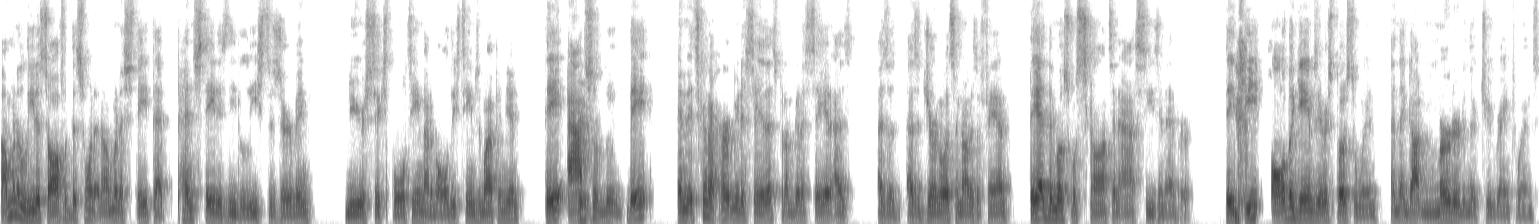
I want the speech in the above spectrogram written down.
I'm going to lead us off with this one, and I'm going to state that Penn State is the least deserving New Year's Six bowl team out of all these teams, in my opinion. They absolutely they, and it's going to hurt me to say this, but I'm going to say it as as a as a journalist and not as a fan. They had the most Wisconsin ass season ever. They beat all the games they were supposed to win, and then got murdered in their two ranked wins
